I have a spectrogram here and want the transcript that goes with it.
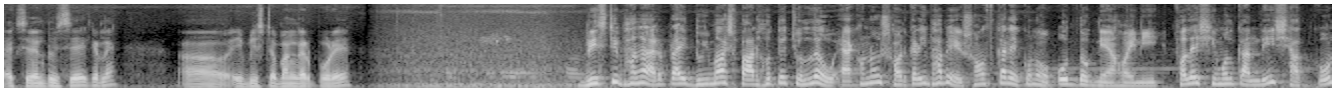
অ্যাক্সিডেন্ট হয়েছে এখানে। এই ব্রিজটা ভাঙ্গার পরে। বৃষ্টি ভাঙার প্রায় দুই মাস পার হতে চললেও এখনও সরকারিভাবে সংস্কারের কোনো উদ্যোগ নেওয়া হয়নি। ফলে শিমুলকান্দি সাতকুন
